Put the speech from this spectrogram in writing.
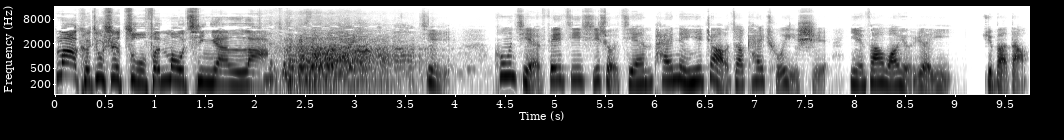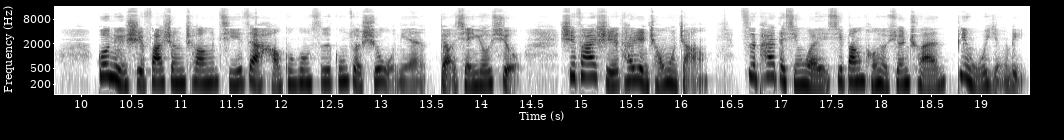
那可就是祖坟冒青烟啦。近日，空姐飞机洗手间拍内衣照遭开除一事，引发网友热议。据报道，郭女士发声称，其在航空公司工作十五年，表现优秀。事发时，她任乘务长，自拍的行为系帮朋友宣传，并无盈利。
